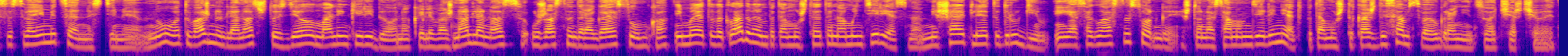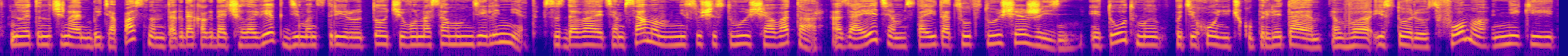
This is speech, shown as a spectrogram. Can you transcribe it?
со своими ценностями. Ну вот важно для нас, что сделал маленький ребенок, или важна для нас ужасно дорогая сумка. И мы это выкладываем, потому что это нам интересно. Мешает ли это другим? И я согласна с Ольгой, что на самом деле нет, потому что каждый сам свою границу очерчивает. Но это начинает быть опасным тогда, когда человек демонстрирует то, чего на самом деле нет, создавая тем самым несуществующий аватар. А за этим стоит отсутствующая жизнь. И тут мы потихонечку прилетаем в историю с ФОМа, некий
